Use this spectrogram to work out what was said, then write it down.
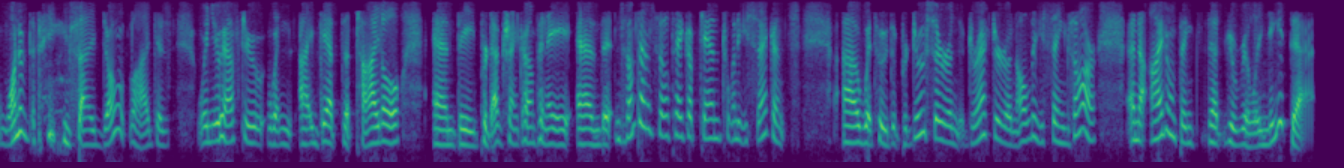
one of the things I don't like is when you have to, when I get the title and the production company, and the, sometimes they'll take up 10, 20 seconds uh, with who the producer and the director and all these things are. And I don't think that you really need that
